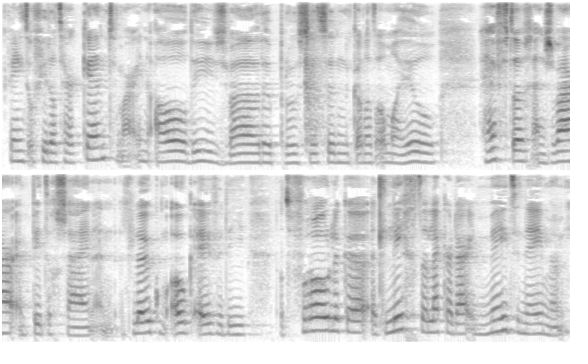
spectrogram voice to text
ik weet niet of je dat herkent, maar in al die zware processen kan het allemaal heel heftig en zwaar en pittig zijn. En het is leuk om ook even die, dat vrolijke, het lichte lekker daarin mee te nemen.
